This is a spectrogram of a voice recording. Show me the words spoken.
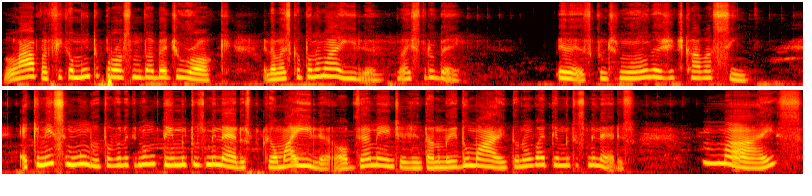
lava fica muito próximo da bedrock. Ainda mais que eu tô numa ilha, mas tudo bem. Beleza, continuando, a gente cava assim. É que nesse mundo eu tô vendo que não tem muitos minérios, porque é uma ilha, obviamente, a gente tá no meio do mar, então não vai ter muitos minérios. Mas,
